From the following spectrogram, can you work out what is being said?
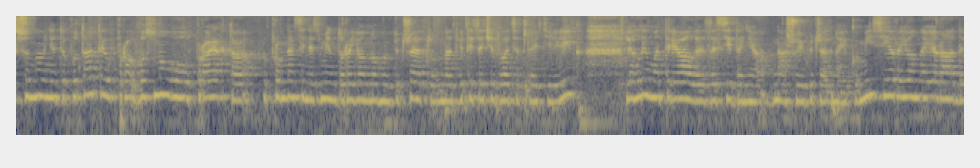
Шановні депутати, в основу проекту про внесення змін до районного бюджету на 2023 рік лягли матеріали засідання нашої бюджетної комісії районної ради.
